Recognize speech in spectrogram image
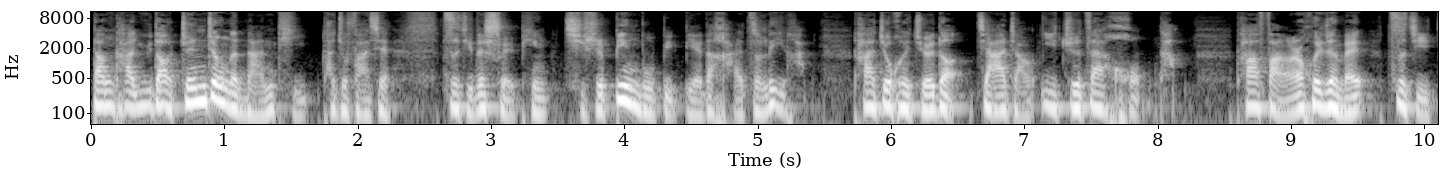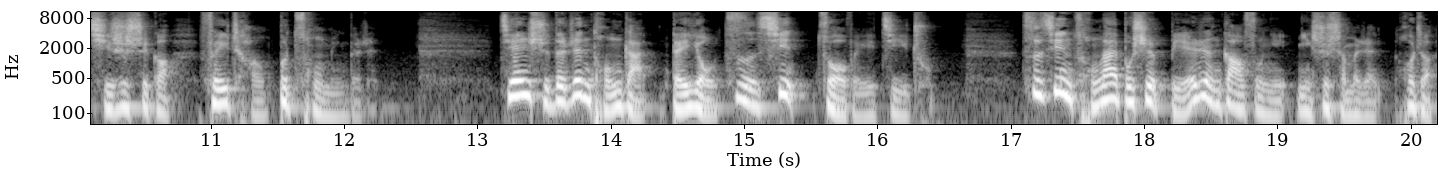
当他遇到真正的难题，他就发现自己的水平其实并不比别的孩子厉害，他就会觉得家长一直在哄他。他反而会认为自己其实是个非常不聪明的人。坚实的认同感得有自信作为基础，自信从来不是别人告诉你你是什么人，或者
